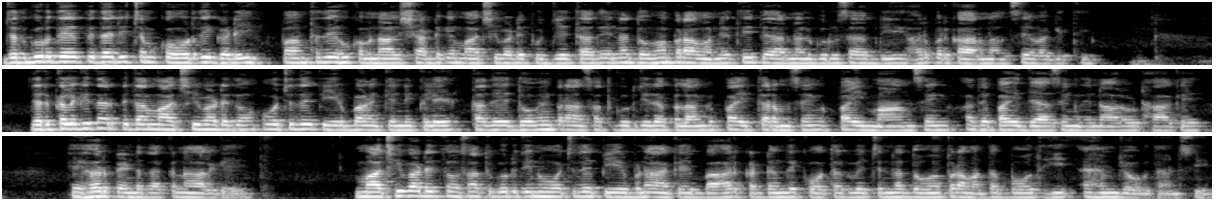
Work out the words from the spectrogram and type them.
ਜਦ ਗੁਰਦੇਵ ਪਿਤਾ ਜੀ ਚਮਕੌਰ ਦੀ ਗੜੀ ਪੰਥ ਦੇ ਹੁਕਮ ਨਾਲ ਛੱਡ ਕੇ ਮਾਛੀਵਾੜੇ ਪੁੱਜੇ ਤਦ ਇਹਨਾਂ ਦੋਵਾਂ ਭਰਾਵਾਂ ਨੇ ਤੇ ਪਿਆਰ ਨਾਲ ਗੁਰੂ ਸਾਹਿਬ ਦੀ ਹਰ ਪ੍ਰਕਾਰ ਨਾਲ ਸੇਵਾ ਕੀਤੀ। ਜਦ ਕਲਗੀਧਰ ਪਿਤਾ ਮਾਛੀਵਾੜੇ ਤੋਂ ਉੱਚ ਦੇ ਪੀਰ ਬਣ ਕੇ ਨਿਕਲੇ ਤਦ ਇਹ ਦੋਵੇਂ ਭਰਾ ਸਤਿਗੁਰੂ ਜੀ ਦਾ ਪਲੰਗ ਭਾਈ ਧਰਮ ਸਿੰਘ, ਭਾਈ ਮਾਨ ਸਿੰਘ ਅਤੇ ਭਾਈ ਦਇਆ ਸਿੰਘ ਦੇ ਨਾਲ ਉਠਾ ਕੇ ਹਰ ਪਿੰਡ ਤੱਕ ਨਾਲ ਗਏ। ਮਾਛੀਵਾੜੇ ਤੋਂ ਸਤਿਗੁਰੂ ਜੀ ਨੂੰ ਉੱਚ ਦੇ ਪੀਰ ਬਣਾ ਕੇ ਬਾਹਰ ਕੱਢਣ ਦੇ ਕੋਤਕ ਵਿੱਚ ਇਹਨਾਂ ਦੋਵਾਂ ਭਰਾਵਾਂ ਦਾ ਬਹੁਤ ਹੀ ਅਹਿਮ ਯੋਗਦਾਨ ਸੀ।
